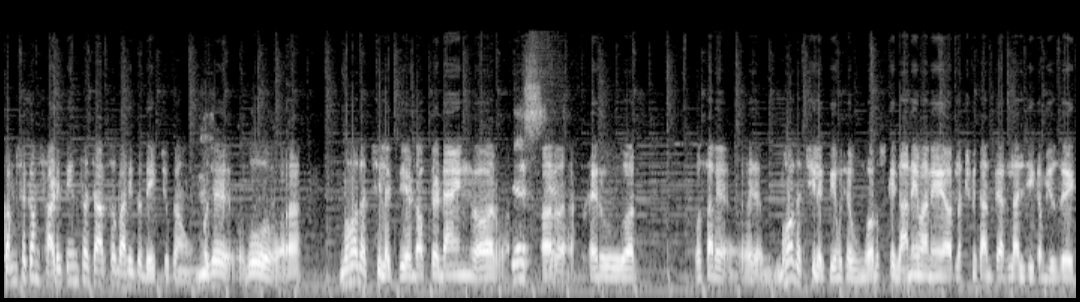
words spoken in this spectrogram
कम से कम साढ़े तीन सौ चार सौ बारी तो देख चुका हूँ मुझे वो बहुत अच्छी लगती है डॉक्टर डैंग और yes, और yes. खैरू और वो सारे बहुत अच्छी लगती है मुझे और उसके गाने वाने और लक्ष्मीकांत प्यारलाल जी का म्यूज़िक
